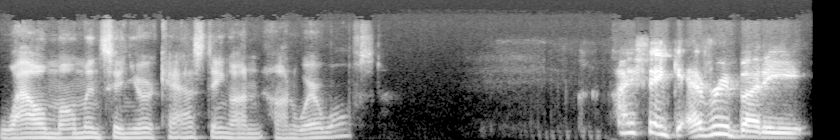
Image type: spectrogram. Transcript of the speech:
wow moments in your casting on on werewolves? I think everybody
